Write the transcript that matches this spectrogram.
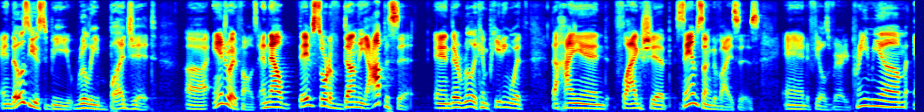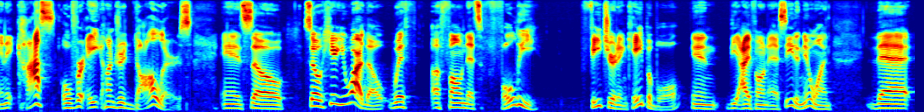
and those used to be really budget uh, Android phones. And now they've sort of done the opposite. and they're really competing with the high-end flagship Samsung devices. And it feels very premium, and it costs over eight hundred dollars. And so, so here you are though with a phone that's fully featured and capable in the iPhone SE, the new one, that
